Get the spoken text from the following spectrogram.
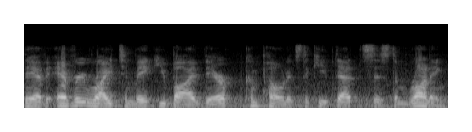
they have every right to make you buy their components to keep that system running.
